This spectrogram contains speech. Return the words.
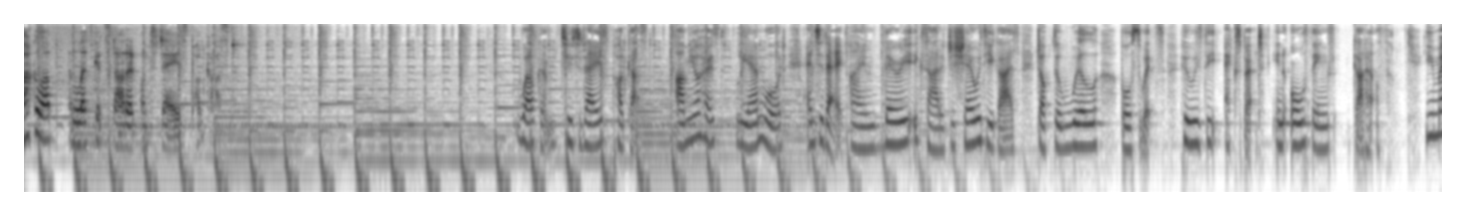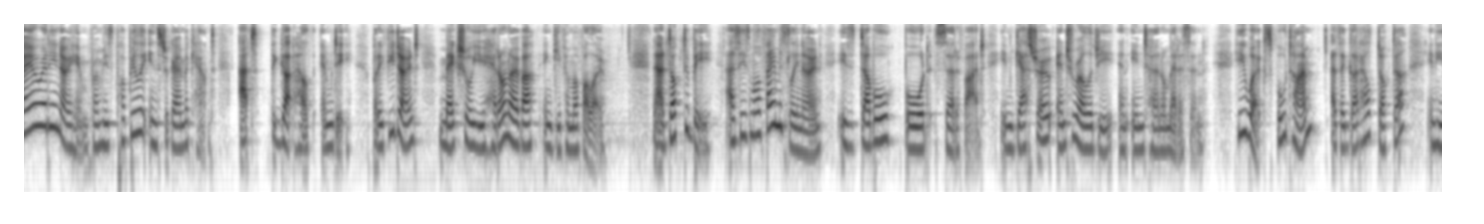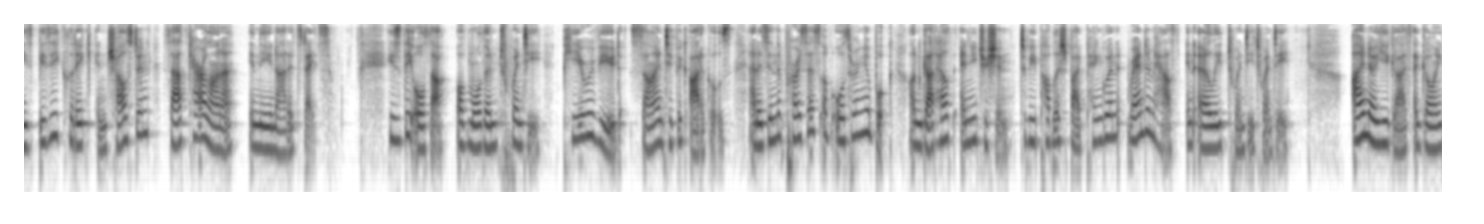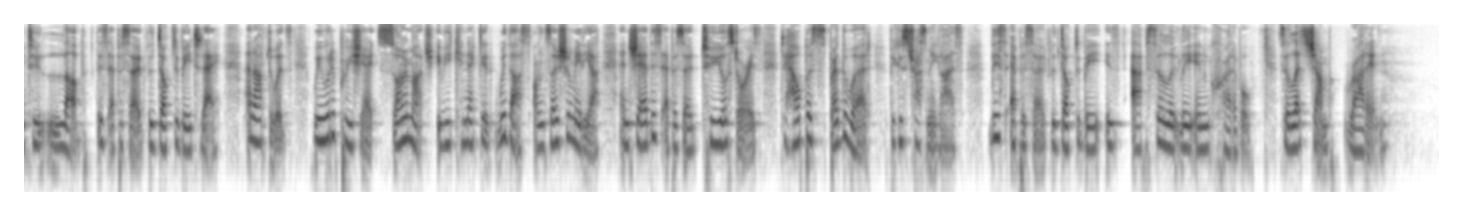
Buckle up and let's get started on today's podcast. Welcome to today's podcast. I'm your host, Leanne Ward, and today I am very excited to share with you guys Dr. Will Bulsiewicz, who is the expert in all things gut health. You may already know him from his popular Instagram account at the Gut Health MD, but if you don't, make sure you head on over and give him a follow. Now, Dr. B, as he's more famously known, is double board certified in gastroenterology and internal medicine. He works full time as a gut health doctor in his busy clinic in Charleston, South Carolina, in the United States. He's the author of more than 20 peer reviewed scientific articles and is in the process of authoring a book on gut health and nutrition to be published by Penguin Random House in early 2020. I know you guys are going to love this episode with Dr. B today. And afterwards, we would appreciate so much if you connected with us on social media and share this episode to your stories to help us spread the word. Because trust me, guys, this episode with Dr. B is absolutely incredible. So let's jump right in.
